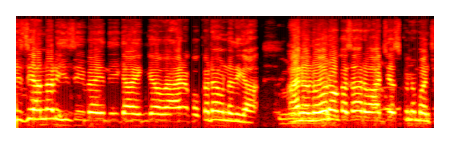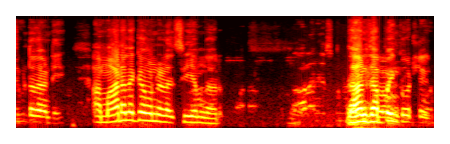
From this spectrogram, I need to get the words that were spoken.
ఈజీ అన్నాడు ఈజీ పోయింది. ఇక ఇంకా ఆయనకు ఒక్కటే ఉన్నది ఇక. ఆయన నోరు ఒకసారి వాచ్ చేసుకుంటే మంచిగా ఉంటదండి ఆ మాటలకే ఉన్నాడు సీఎం గారు. దాని తప్ప ఇంకోటి లేదు.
